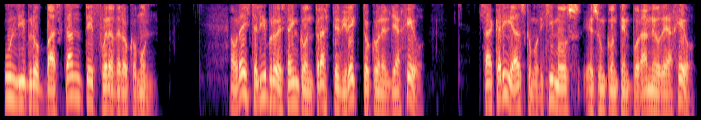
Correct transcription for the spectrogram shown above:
un libro bastante fuera de lo común. Ahora este libro está en contraste directo con el de Ageo. Zacarías, como dijimos, es un contemporáneo de Ageo.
